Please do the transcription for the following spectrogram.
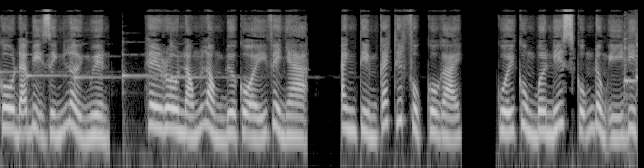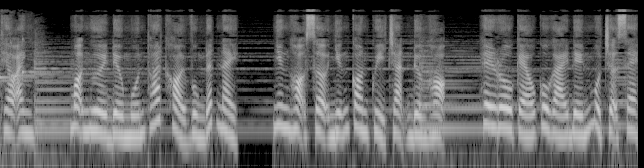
Cô đã bị dính lời nguyền. Hero nóng lòng đưa cô ấy về nhà. Anh tìm cách thuyết phục cô gái. Cuối cùng Bernice cũng đồng ý đi theo anh. Mọi người đều muốn thoát khỏi vùng đất này, nhưng họ sợ những con quỷ chặn đường họ. Hero kéo cô gái đến một chợ xe.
